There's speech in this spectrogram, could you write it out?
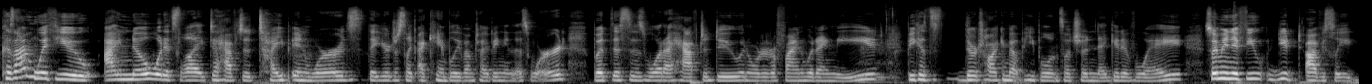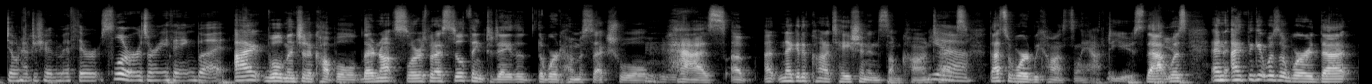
because I'm with you, I know what it's like to have to type in words that you're just like, I can't believe I'm typing in this word, but this is what I have to do in order to find what I need because they're talking about people in such a negative way. So I mean, if you you obviously don't have to share them if they're slurs or anything, but I will mention a couple. They're not slurs, but I still think today the, the word homosexual has a, a negative connotation in some contexts. Yeah. That's a word we constantly have to use. That was, and I think it was a word that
